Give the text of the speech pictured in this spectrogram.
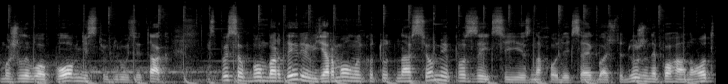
можливо повністю, друзі. Так, список бомбардирів. Ярмоленко тут на сьомій позиції знаходиться, як бачите, дуже непогано. От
